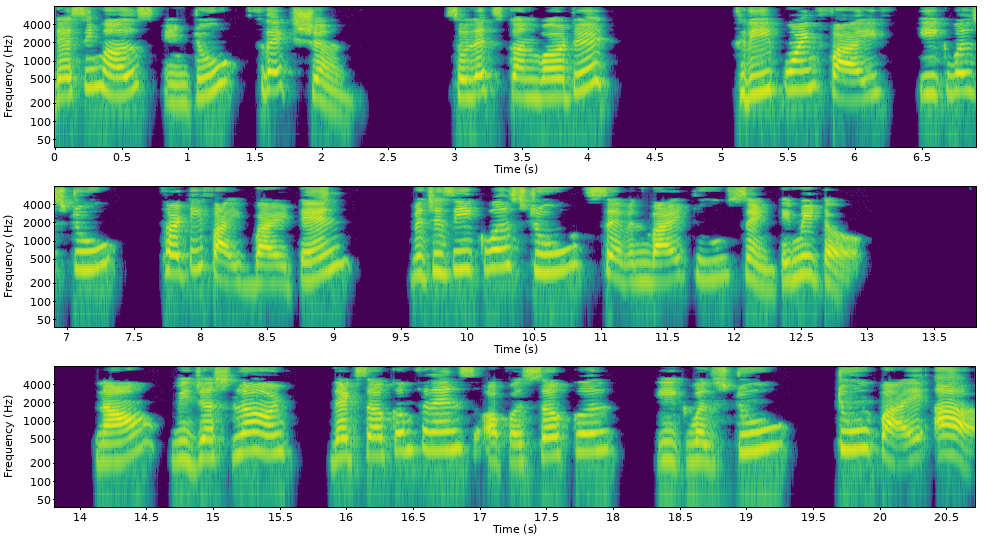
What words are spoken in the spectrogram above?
decimals into fraction. So let's convert it. 3.5 equals to 35 by 10 which is equals to 7 by 2 centimeter. Now we just learned that circumference of a circle equals to 2 pi r.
